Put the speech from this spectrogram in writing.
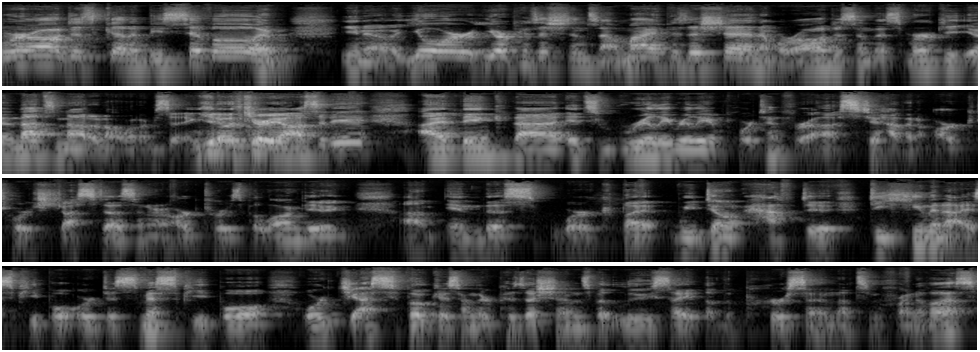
we're all just gonna be civil and you know your your position's now my position and we're all just in this murky and that's not at all what I'm saying. You know, with curiosity, I think that it's really really important for us to have an arc towards justice and an arc towards belonging um, in this work, but we don't have to dehumanize people or dismiss people or just focus on their positions but lose sight of the person that's in front of us.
